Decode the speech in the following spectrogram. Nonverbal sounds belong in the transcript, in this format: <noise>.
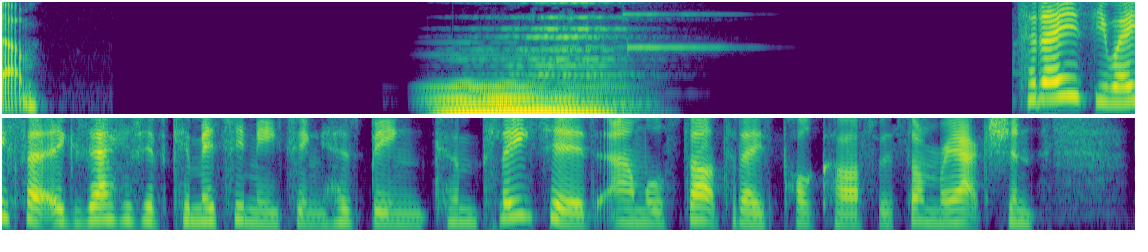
system. Today's UEFA Executive Committee meeting has been completed, and we'll start today's podcast with some reaction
